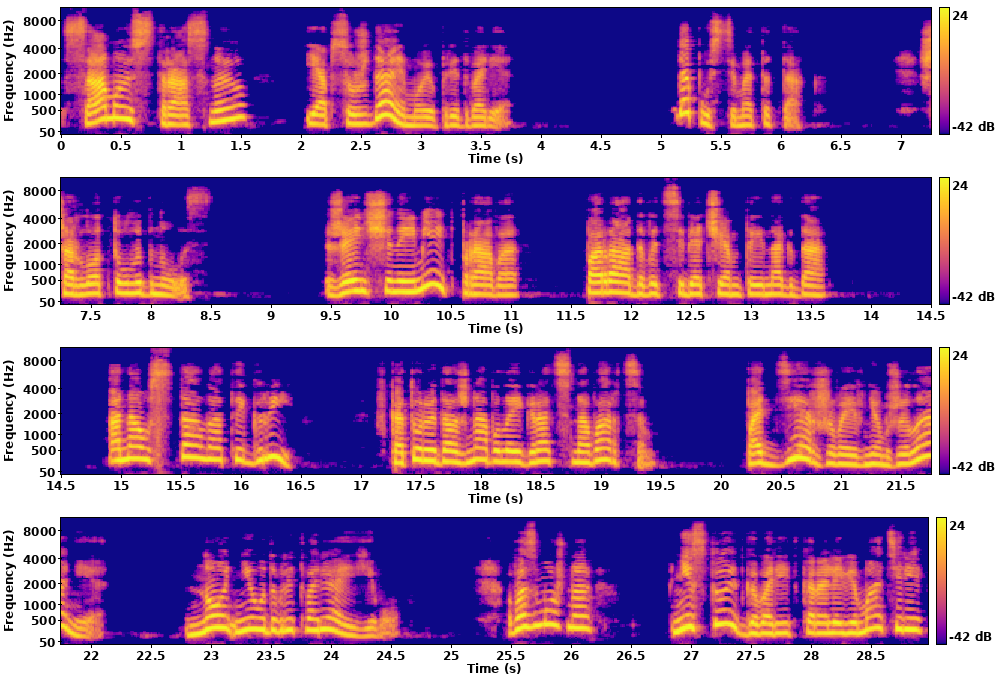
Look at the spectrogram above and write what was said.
самую страстную и обсуждаемую при дворе?» «Допустим, это так». Шарлотта улыбнулась. «Женщина имеет право порадовать себя чем-то иногда». Она устала от игры, в которую должна была играть с наварцем, поддерживая в нем желание, но не удовлетворяя его. Возможно, не стоит говорить королеве-матери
